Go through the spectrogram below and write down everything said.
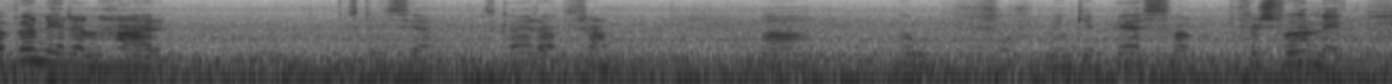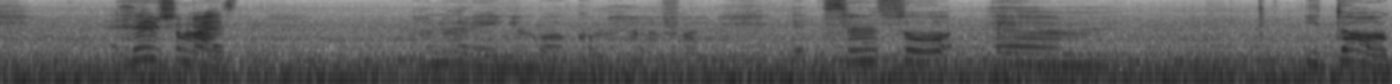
även i den här... Nu ska vi se, ska jag rakt fram? Ja, oh, min GPS har försvunnit. Hur som helst. Ja, nu är det ingen bakom mig i alla fall. Sen så... Um, idag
